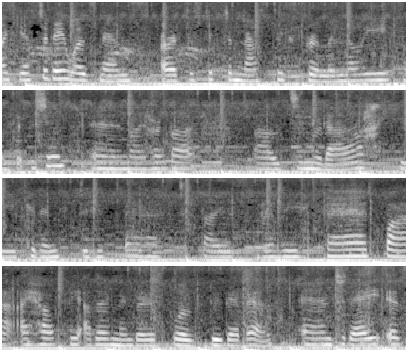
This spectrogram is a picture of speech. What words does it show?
Like yesterday was men's artistic gymnastics preliminary competition and I heard that uh, Uchimura, he couldn't do his best. That is really sad but I hope the other members will do their best. And today is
